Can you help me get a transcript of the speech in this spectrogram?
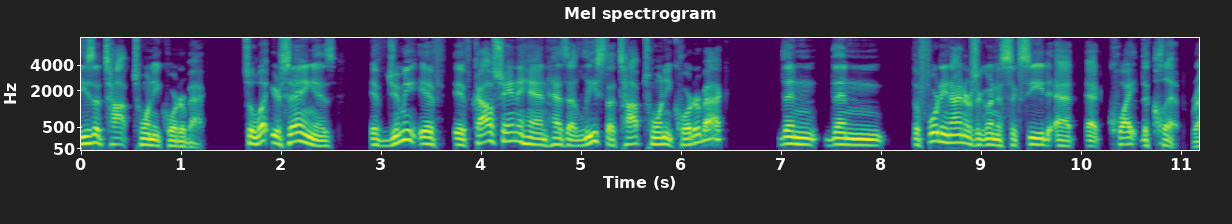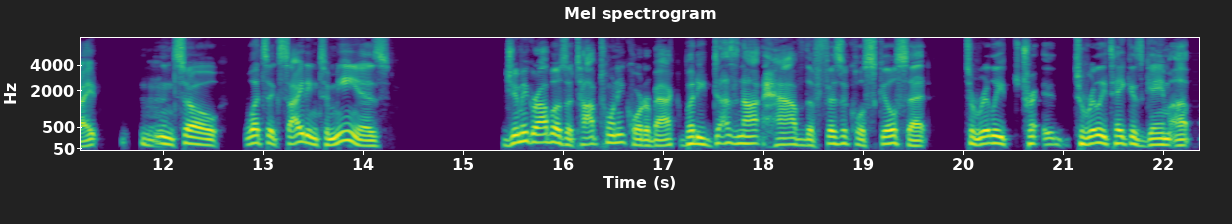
He's a top 20 quarterback. So what you're saying is if Jimmy, if, if Kyle Shanahan has at least a top 20 quarterback, then, then the 49ers are going to succeed at, at quite the clip, right? Mm-hmm. And so what's exciting to me is Jimmy Garoppolo is a top 20 quarterback, but he does not have the physical skill set to really tra- to really take his game up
